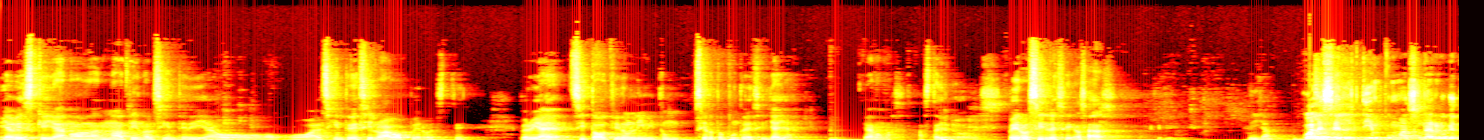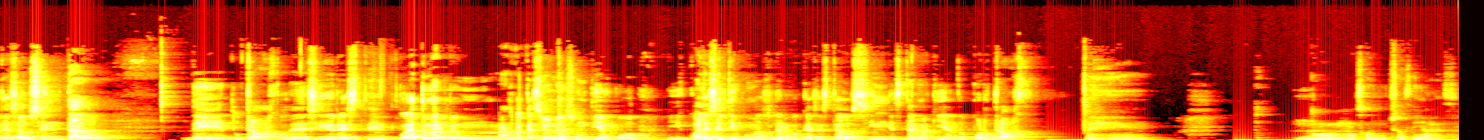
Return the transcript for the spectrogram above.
ya ves que ya no, no atiendo al siguiente día o, o, al siguiente día sí lo hago, pero este pero ya sí todo tiene un límite, un cierto punto de decir, ya, ya, ya no más, hasta ya. Pero si le sigues, o sea, y ya. ¿Cuál es el tiempo más largo que te has ausentado de tu trabajo? De decir, este, voy a tomarme unas vacaciones, un tiempo, y cuál es el tiempo más largo que has estado sin estar maquillando por trabajo? Eh, no, no son muchos días.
